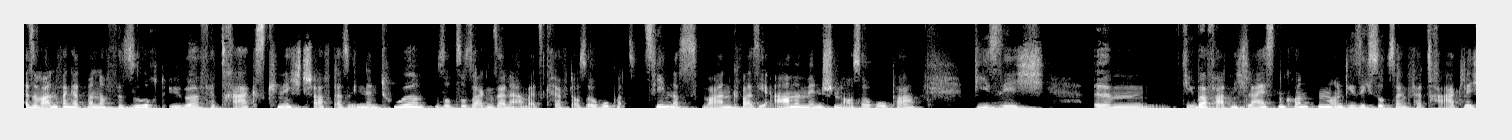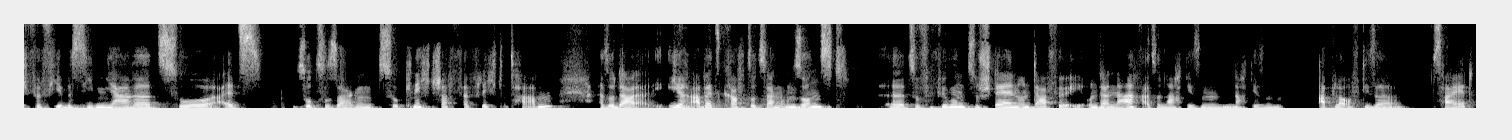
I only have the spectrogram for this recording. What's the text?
Also am Anfang hat man noch versucht, über Vertragsknechtschaft, also in den Tour sozusagen seine Arbeitskräfte aus Europa zu ziehen. Das waren quasi arme Menschen aus Europa, die sich ähm, die Überfahrt nicht leisten konnten und die sich sozusagen vertraglich für vier bis sieben Jahre zu, als sozusagen zur Knechtschaft verpflichtet haben. Also da ihre Arbeitskraft sozusagen umsonst äh, zur Verfügung zu stellen und dafür und danach, also nach diesem, nach diesem Ablauf dieser Zeit,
